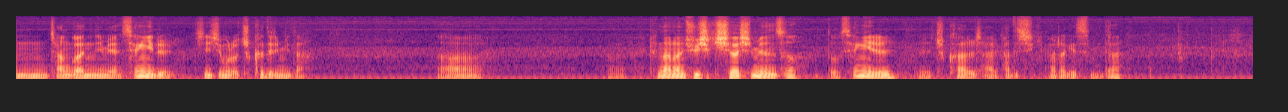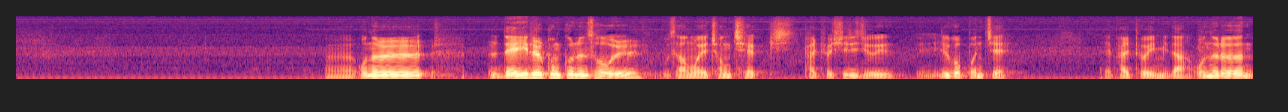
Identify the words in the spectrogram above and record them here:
음, 장관님의 생일을 진심으로 축하드립니다. 아, 어, 편안한 휴식 취하시면서 또 생일 예, 축하를 잘 받으시기 바라겠습니다. 어, 오늘 내일을 꿈꾸는 서울 우상호의 정책 시- 발표 시리즈 예, 일곱 번째 예, 발표입니다. 오늘은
